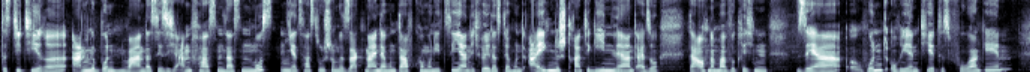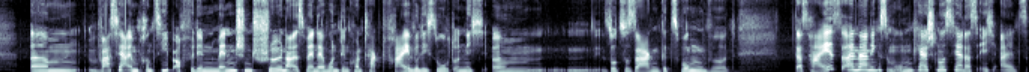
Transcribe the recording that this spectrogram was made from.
dass die Tiere angebunden waren, dass sie sich anfassen lassen mussten. Jetzt hast du schon gesagt, nein, der Hund darf kommunizieren. Ich will, dass der Hund eigene Strategien lernt. Also da auch nochmal wirklich ein sehr hundorientiertes Vorgehen ähm, was ja im Prinzip auch für den Menschen schöner ist, wenn der Hund den Kontakt freiwillig sucht und nicht ähm, sozusagen gezwungen wird. Das heißt allerdings im Umkehrschluss ja, dass ich als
